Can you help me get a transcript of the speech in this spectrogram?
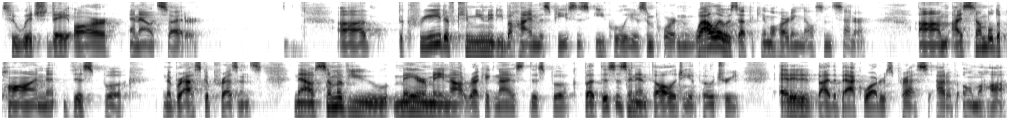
to which they are an outsider? Uh, the creative community behind this piece is equally as important. While I was at the Kimmel Harding Nelson Center, um, I stumbled upon this book Nebraska Presence. Now, some of you may or may not recognize this book, but this is an anthology of poetry edited by the Backwaters Press out of Omaha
